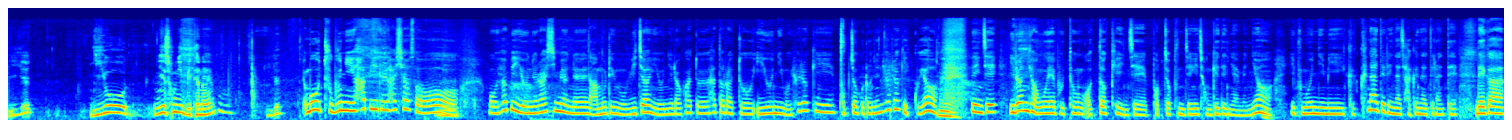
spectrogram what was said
이게, 이혼이 성립이 되나요? 이게? 뭐 두 분이 합의를 하셔서 뭐 협의 이혼을 하시면은 아무리 뭐 위장 이혼이라고 하도 하더라도 이혼이 뭐 효력이 법적으로는 효력이 있고요. 네. 근데 이제 이런 경우에 보통 어떻게 이제 법적 분쟁이 전개되냐면요. 이 부모님이 그 큰 아들이나 작은 아들한테 내가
